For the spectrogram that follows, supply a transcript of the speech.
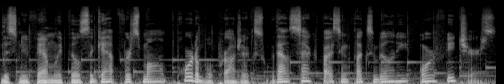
This new family fills the gap for small, portable projects without sacrificing flexibility or features.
